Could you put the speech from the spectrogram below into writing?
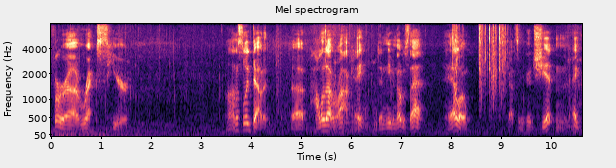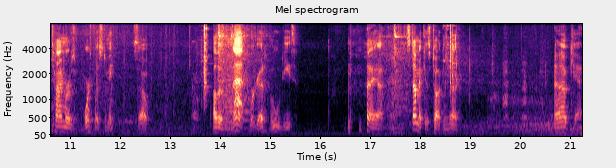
For, uh, Rex here. Honestly doubt it. Uh, hollowed out rock. Hey, didn't even notice that. Hello. Got some good shit, and an egg timer is worthless to me. So, other than that, we're good. Ooh, geez. My uh, stomach is talking back. Okay,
